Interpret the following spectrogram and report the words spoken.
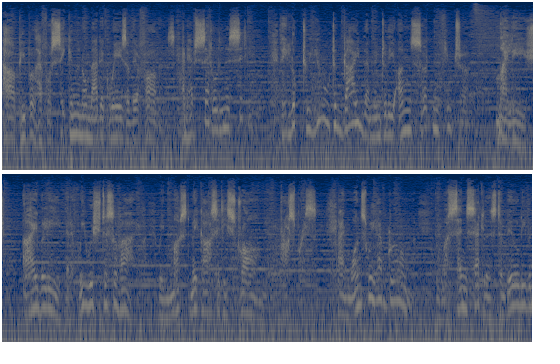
Our people have forsaken the nomadic ways of their fathers and have settled in a city. They look to you to guide them into the uncertain future. My liege, I believe that if we wish to survive, we must make our city strong and prosperous. And once we have grown, we must send settlers to build even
